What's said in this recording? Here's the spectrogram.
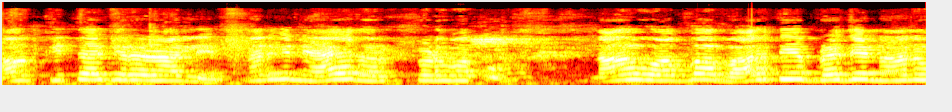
ಅವ್ನು ಕಿತ್ತಾಕಿರೋರಾಗಲಿ, ನನಗೆ ನ್ಯಾಯ ದೊರಕಿಸ್ಕೊಡ್ಬೇಕು. ನಾವು ಒಬ್ಬ ಭಾರತೀಯ ಪ್ರಜೆ, ನಾನು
